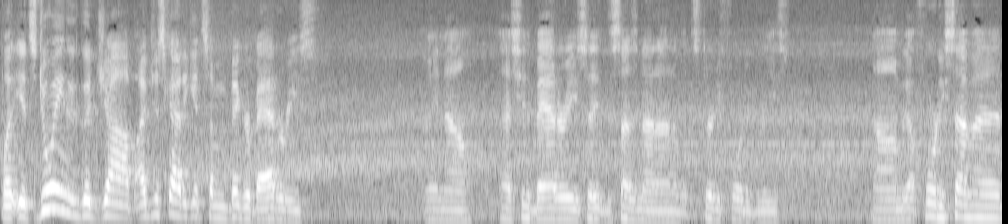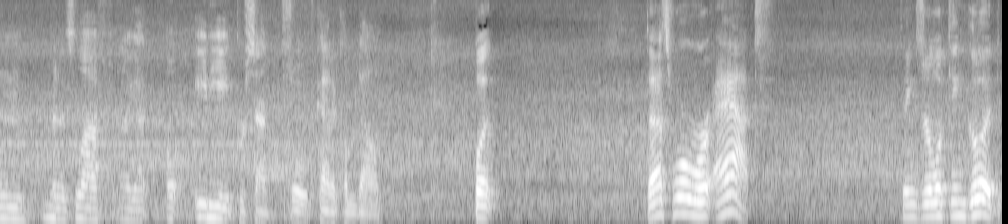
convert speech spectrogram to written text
But it's doing a good job. I've just got to get some bigger batteries right now. I see the batteries. The sun's not on them. It's 34 degrees. Um, we got 47 minutes left. I got oh, 88%, so it's kind of come down. But that's where we're at. Things are looking good.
